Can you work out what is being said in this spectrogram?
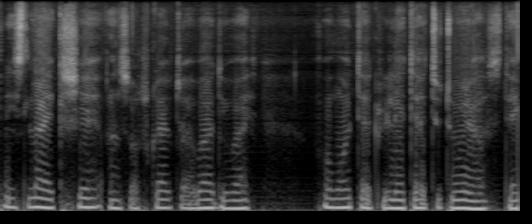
Please like share and subscribe to about device for more tech related tutorials thank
